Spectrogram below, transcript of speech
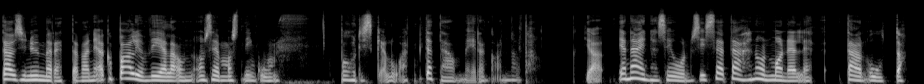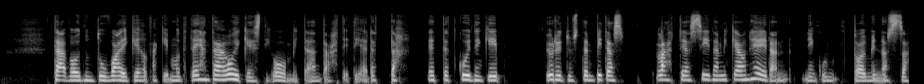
täysin ymmärrettävää, niin aika paljon vielä on, on semmoista niin kuin, pohdiskelua, että mitä tämä on meidän kannalta. Ja, ja näinhän se on. Siis se, tämähän on monelle, tämä on uutta. Tämä voi tuntua vaikealtakin, mutta eihän tämä oikeasti ole mitään tahtitiedettä. Että et kuitenkin yritysten pitäisi lähteä siitä, mikä on heidän niin kuin, toiminnassa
